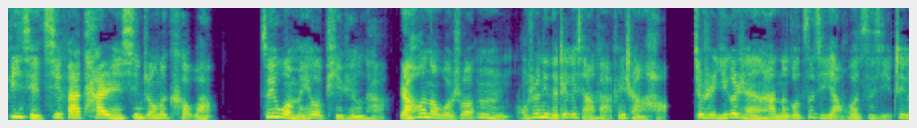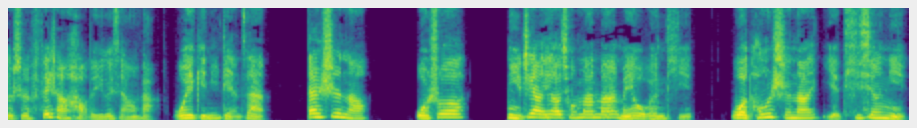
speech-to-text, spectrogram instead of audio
并且激发他人心中的渴望，所以我没有批评他。然后呢，我说，嗯，我说你的这个想法非常好，就是一个人哈能够自己养活自己，这个是非常好的一个想法，我也给你点赞。但是呢，我说。你这样要求妈妈没有问题，我同时呢也提醒你，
